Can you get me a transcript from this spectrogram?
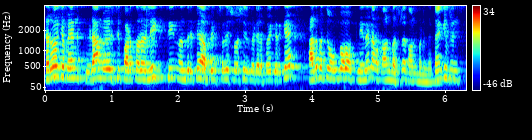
சரி ஓகே ஃப்ரெண்ட்ஸ் விடாமுயற்சி படத்தோட லீக் சீன் வந்திருக்கு அப்படின்னு சொல்லி சோஷியல் மீடியாவில் போயிட்டு இருக்கு. அதை பத்தி உங்க ஒப்பீனியனை நம்ம கான் கவுண்ட் பண்ணுங்க. Thank you friends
